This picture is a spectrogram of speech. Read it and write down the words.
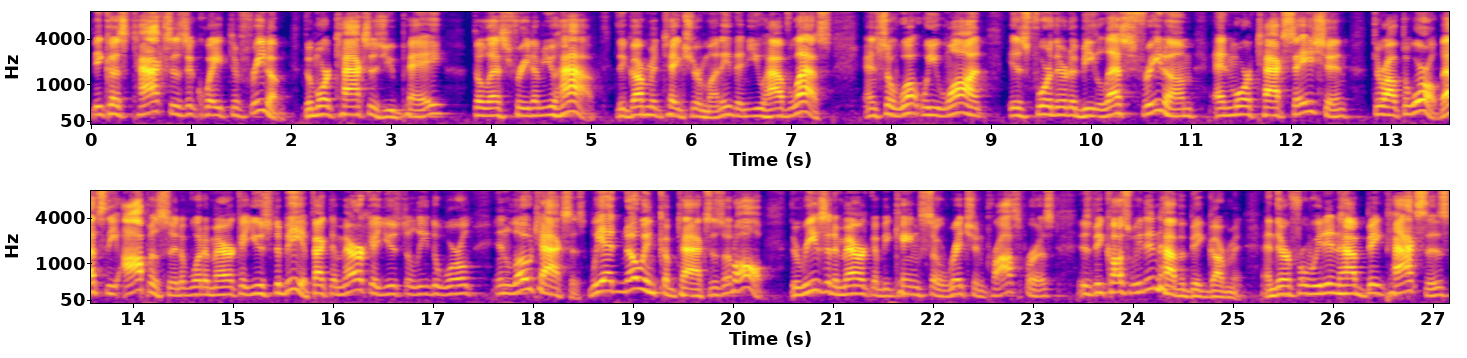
because taxes equate to freedom. The more taxes you pay, the less freedom you have. The government takes your money, then you have less. And so, what we want is for there to be less freedom and more taxation throughout the world. That's the opposite of what America used to be. In fact, America used to lead the world in low taxes. We had no income taxes at all. The reason America became so rich and prosperous is because we didn't have a big government, and therefore we didn't have big taxes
